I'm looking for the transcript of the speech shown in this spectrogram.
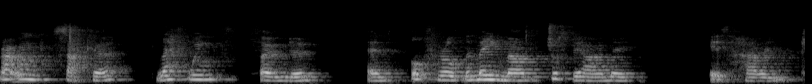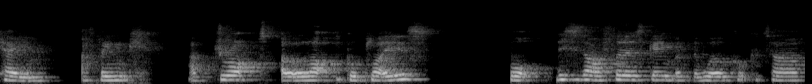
Right wing Saka, left wing Foden, and up front, the main man just behind me is Harry Kane. I think I've dropped a lot of good players, but this is our first game of the World Cup Qatar,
